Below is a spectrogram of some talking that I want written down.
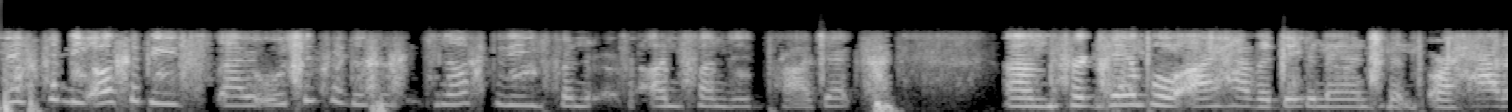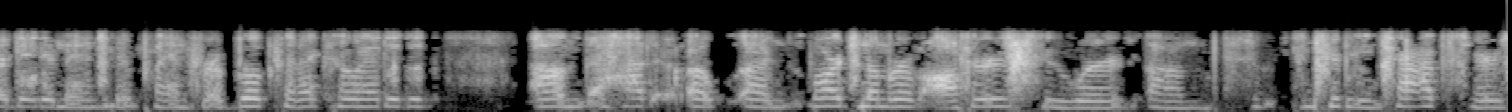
this can be also be, I should say this is, can also be unfunded projects. Um, for example, I have a data management, or had a data management plan for a book that I co-edited um, that had a, a, large number of authors who were um, contributing chapters.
